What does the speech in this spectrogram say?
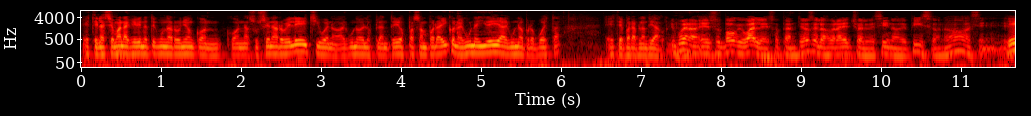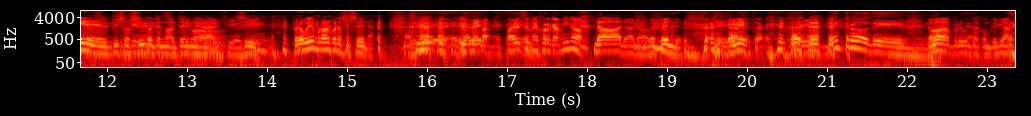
Este, la semana que viene tengo una reunión con, con Azucena Arbelech y bueno, algunos de los planteos pasan por ahí con alguna idea, alguna propuesta este, para plantearlo. bueno, eh, supongo que igual esos planteos se los habrá hecho el vecino de piso, ¿no? Sí, el piso 5 tengo, tengo sí, pero voy a probar con Azucena. ¿Parece mejor camino? No, no, no, depende. en esto. Dentro de... No hagas preguntas complicadas.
